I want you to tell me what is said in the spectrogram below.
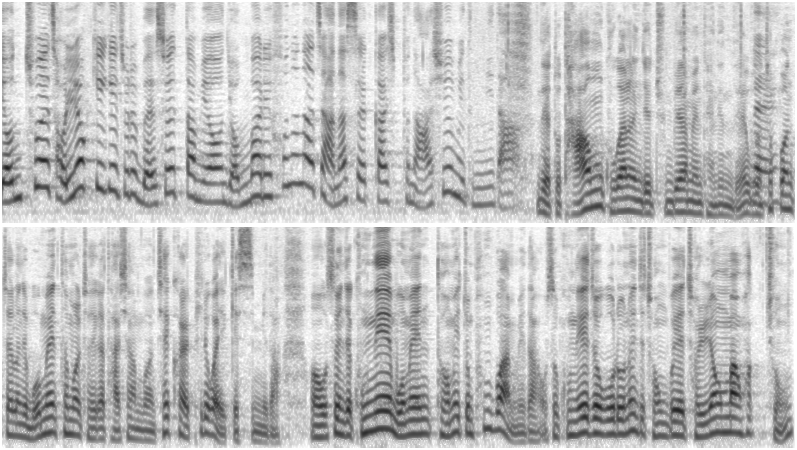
연초에 전력기 기주를 매수했다면 연말이 훈훈하지 않았을까 싶은 아쉬움이 듭니다. 네, 또 다음 구간을 이제 준비하면 되는데 우선 네. 첫 번째로 이제 모멘텀을 저희가 다시 한번 체크할 필요가 있겠습니다. 어, 우선 이제 국내의 모멘텀이 좀 풍부합니다. 우선 국내적으로는 이제 정부의 전력망 확충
